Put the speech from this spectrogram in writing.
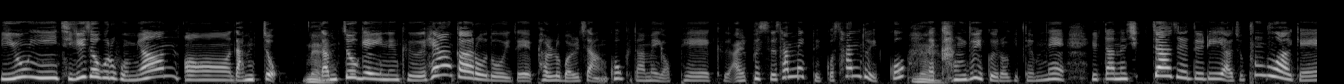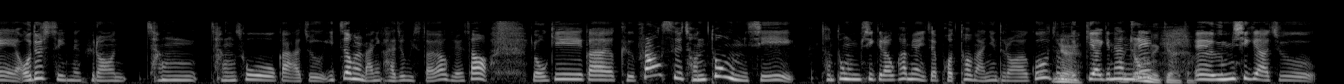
리옹이 지리적으로 보면 어 남쪽 네. 남쪽에 있는 그 해안가로도 이제 별로 멀지 않고 그다음에 옆에 그 알프스 산맥도 있고 산도 있고 네. 강도 있고 이러기 때문에 일단은 식자재들이 아주 풍부하게 얻을 수 있는 그런 장, 장소가 아주 이점을 많이 가지고 있어요. 그래서 여기가 그 프랑스 전통 음식 전통 음식이라고 하면 이제 버터 많이 들어가고 좀 네. 느끼하긴 한데. 예, 음식이 아주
